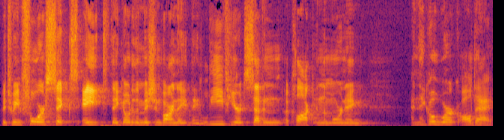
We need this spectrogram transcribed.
between four, six, eight, they go to the mission barn, they, they leave here at seven o'clock in the morning, and they go work all day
